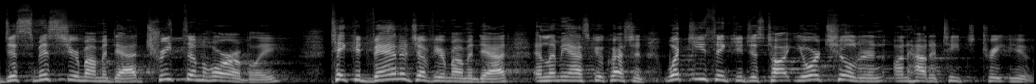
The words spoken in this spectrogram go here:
Dismiss your mom and dad, treat them horribly, take advantage of your mom and dad, and let me ask you a question. What do you think you just taught your children on how to teach, treat you?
